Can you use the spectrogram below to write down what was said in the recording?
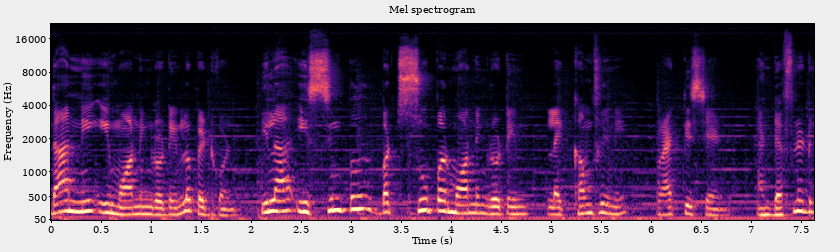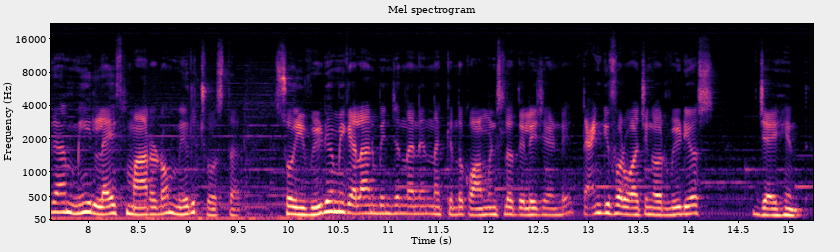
దాన్ని ఈ మార్నింగ్ రొటీన్లో పెట్టుకోండి. ఇలా ఈ simple but super morning routine like కంఫీని practice చేయండి. అండ్ డెఫినెట్గా మీ లైఫ్ మారడం మీరు చూస్తారు. సో ఈ వీడియో మీకు ఎలా అనిపించింది అనేది నాకు కింద కామెంట్స్లో తెలియజేయండి. Thank you for watching our videos జై హింద్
